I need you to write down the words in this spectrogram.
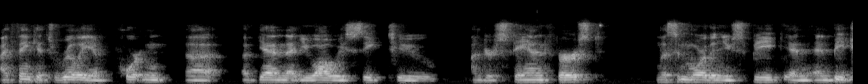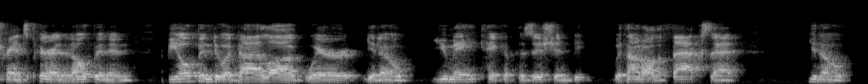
I think it's really important uh, again that you always seek to understand first, listen more than you speak, and and be transparent and open and be open to a dialogue where you know you may take a position be, without all the facts that you know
